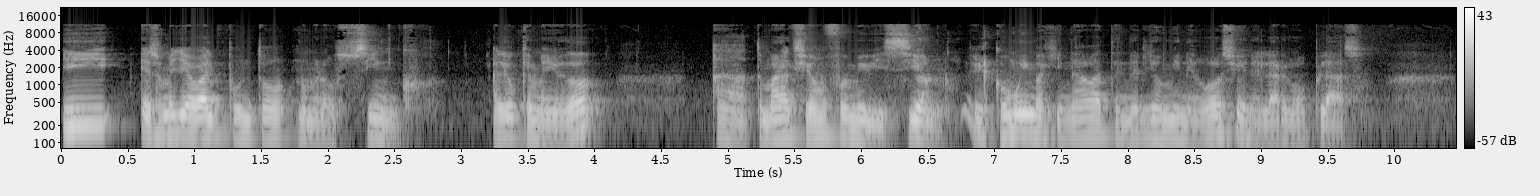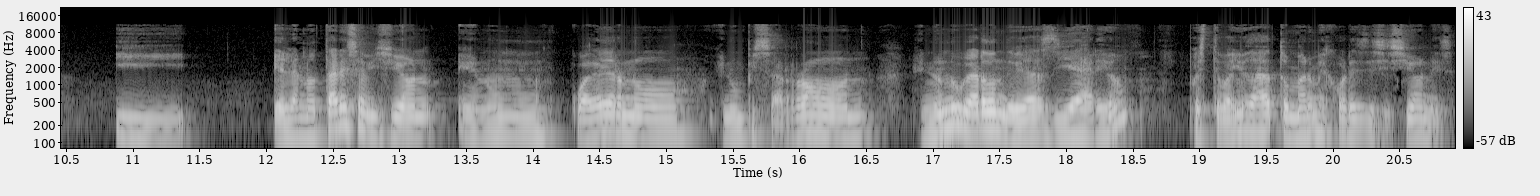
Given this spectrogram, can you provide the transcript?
Y eso me lleva al punto número 5. Algo que me ayudó a tomar acción fue mi visión, el cómo imaginaba tener yo mi negocio en el largo plazo. Y el anotar esa visión en un cuaderno, en un pizarrón, en un lugar donde veas diario, pues te va a ayudar a tomar mejores decisiones.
